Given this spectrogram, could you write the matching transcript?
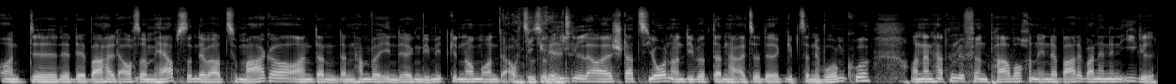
und äh, der, der war halt auch so im Herbst und der war zu mager und dann, dann haben wir ihn irgendwie mitgenommen und auch Und zu so einer gegrillt. Igelstation und die wird dann, also da gibt's dann eine Wurmkur und dann hatten wir für ein paar Wochen in der Badewanne einen Igel.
